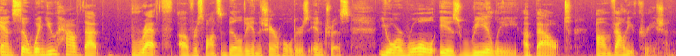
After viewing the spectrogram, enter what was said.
And so when you have that breadth of responsibility in the shareholders' interests, your role is really about um, value creation,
